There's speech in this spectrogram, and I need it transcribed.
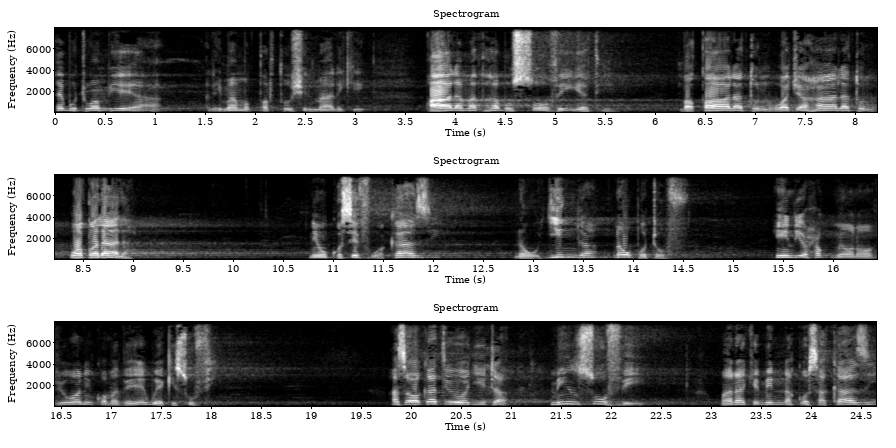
hebu tuambie ya al-Imam al-Tartushi al-Maliki. Qala madhhabu as-sufiyyati batalatun wa jahalatun wa dalala ni ukosefu wa kazi na ujinga na upotofu. Hii ndiyo hukumu ya kwa madhehebu ya kisufi. Hasa wakati wewe wajiita min sufi maana yake mimi nakosa kazi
